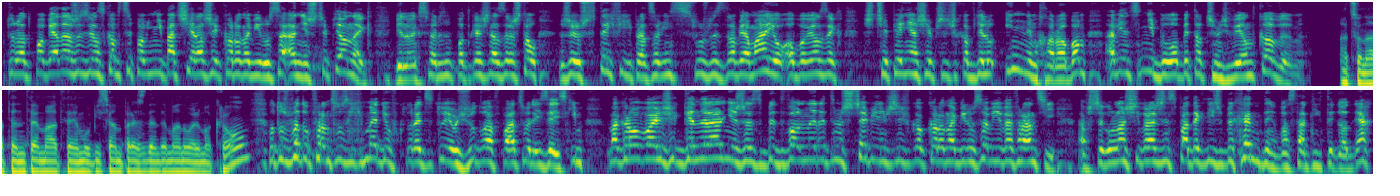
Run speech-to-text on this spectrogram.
który odpowiada, że związkowcy powinni bać się raczej koronawirusa, a nie szczepionek. Wielu ekspertów podkreśla zresztą, że już w tej chwili pracownicy służby zdrowia mają obowiązek szczepienia się przeciwko wielu innym chorobom, a więc nie byłoby to czymś wyjątkowym. A co na ten temat e, mówi sam prezydent Emmanuel Macron? Otóż według francuskich mediów, które cytują źródła w Pałacu Elizejskim, Macron obawia się generalnie, że zbyt wolny rytm szczepień przeciwko koronawirusowi we Francji, a w szczególności wyraźny spadek liczby chętnych w ostatnich tygodniach,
